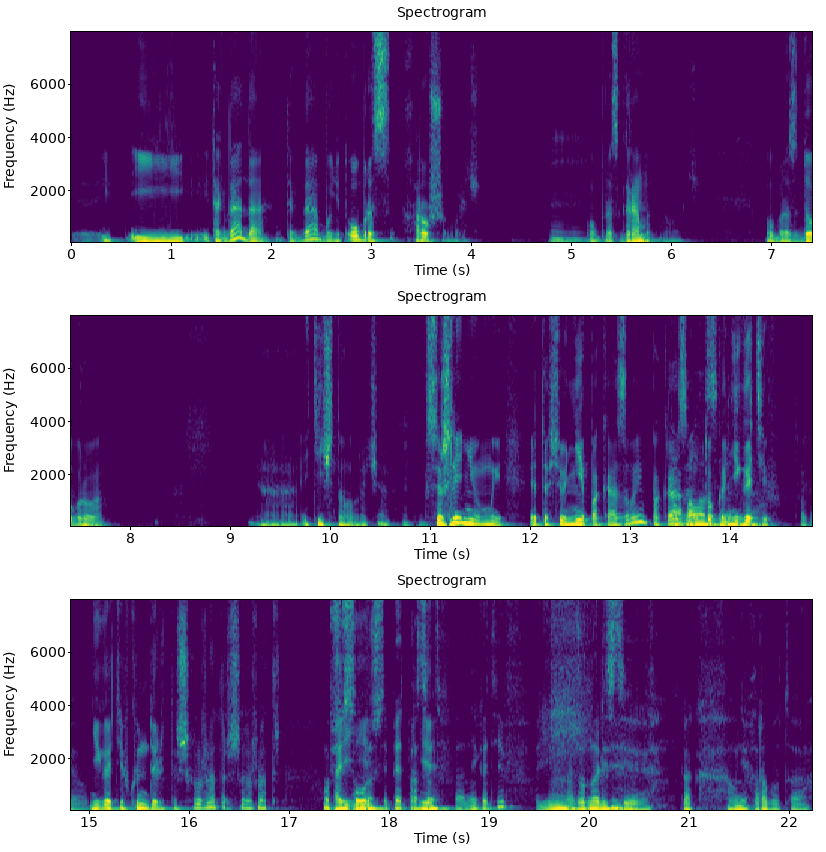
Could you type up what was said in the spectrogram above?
и, и, и тогда, да, и тогда будет образ хорошего врача, mm-hmm. образ грамотного врача, образ доброго, этичного врача. Mm-hmm. К сожалению, мы это все не показываем, показываем да, только негатив. Да, только... Негатив күнделікті шығып жатыр, шығып жатыр. В общей сложности 5% yeah. негатив. Именно журналисты, как у них работа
